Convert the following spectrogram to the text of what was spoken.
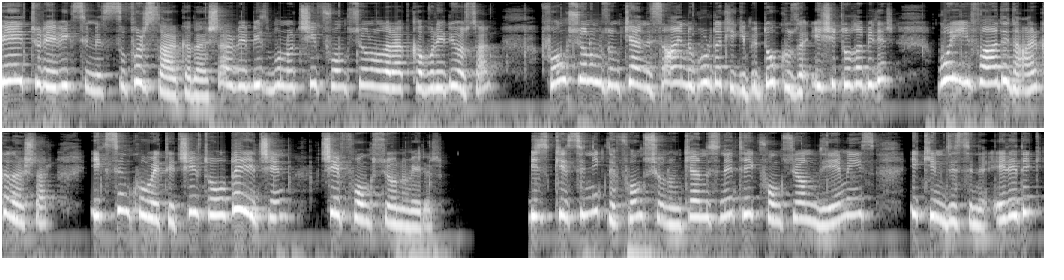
F türev x'imiz sıfırsa arkadaşlar ve biz bunu çift fonksiyon olarak kabul ediyorsak fonksiyonumuzun kendisi aynı buradaki gibi 9'a eşit olabilir. Bu ifade de arkadaşlar x'in kuvveti çift olduğu için çift fonksiyonu verir. Biz kesinlikle fonksiyonun kendisine tek fonksiyon diyemeyiz. İkincisini eledik.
